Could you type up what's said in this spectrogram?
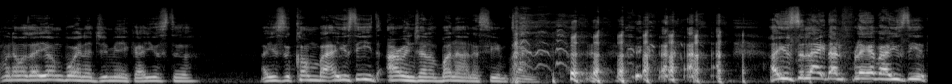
when I was a young boy in Jamaica, I used to I used to come back. I used to eat orange and a banana at the same time. I used to like that flavor. I used to eat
